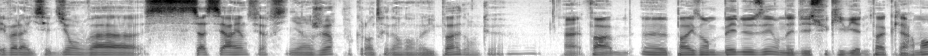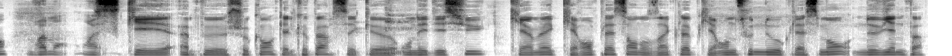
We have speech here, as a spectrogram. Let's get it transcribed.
Et voilà, il s'est dit, on va, ça sert à rien de faire signer un joueur pour que l'entraîneur n'en veuille pas. Donc, euh, Enfin, euh, par exemple, Benezé, on est déçu qu'il vienne pas clairement. Vraiment, ouais. Ce qui est un peu choquant quelque part, c'est qu'on est déçu qu'un mec qui est remplaçant dans un club qui est en dessous de nous au classement ne vienne pas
